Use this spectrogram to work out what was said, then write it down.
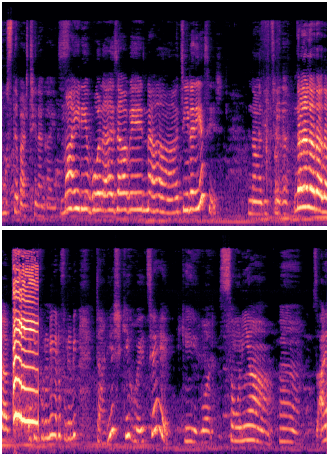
বুঝতে পারছি না গাইস মাইরে ভোলা যাবে না। চিড়ে দিয়েছিস? না দিচ্ছে না। দাদা দাদা দাদা। ফুটুনি একটু ফুটুনি জানিস কি হয়েছে? কি বল সোনিয়া হ্যাঁ अरे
